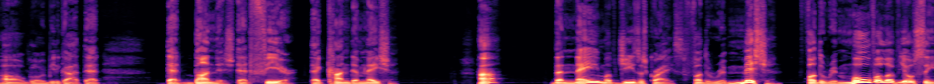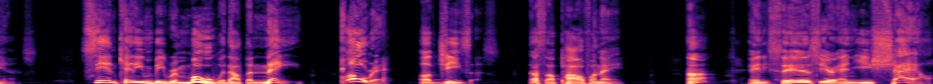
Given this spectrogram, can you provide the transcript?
Oh, glory be to God, that that bondage, that fear, that condemnation. Huh? The name of Jesus Christ for the remission, for the removal of your sins. Sin can't even be removed without the name, glory of Jesus. That's a powerful name. Huh? And he says here, and ye shall.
